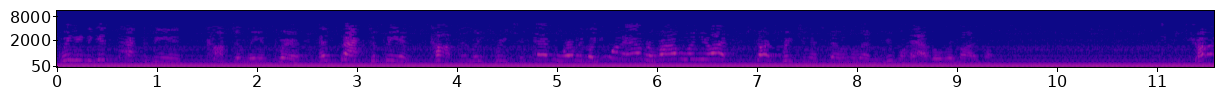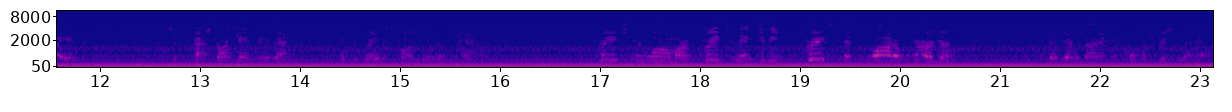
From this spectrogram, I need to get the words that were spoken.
We need to get back to being constantly in prayer and back to being constantly preaching. Everywhere we go, you want to have revival in your life? Start preaching at 7 Eleven. You will have a revival. Try it. Say, Pastor, I can't do that. It's the greatest fun you'll ever have. Preach in Walmart. Preach in HEB. Preach at Whataburger. Say, have you ever done it? Corpus Christi, I have.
